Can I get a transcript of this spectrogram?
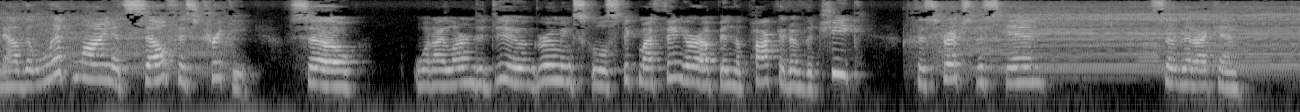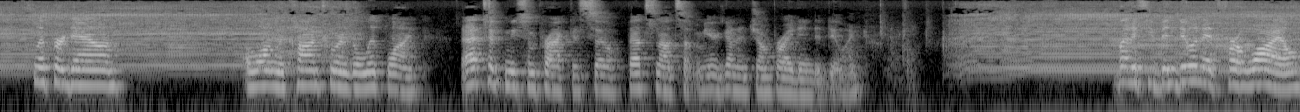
Now the lip line itself is tricky. So what I learned to do in grooming school, stick my finger up in the pocket of the cheek to stretch the skin so that I can clipper down along the contour of the lip line. That took me some practice, so that's not something you're going to jump right into doing. But if you've been doing it for a while,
